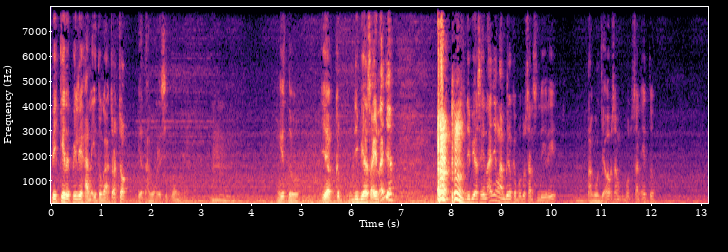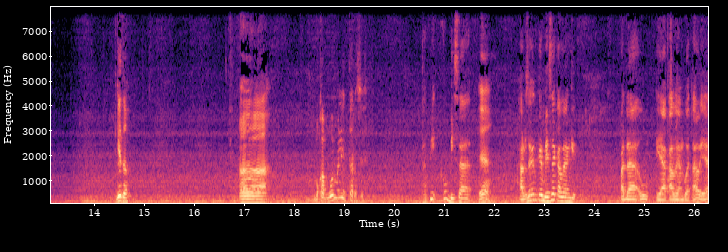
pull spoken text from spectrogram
pikir pilihan itu nggak cocok ya tanggung resikonya Hmm. gitu ya ke- dibiasain aja. Dibiasain aja ngambil keputusan sendiri tanggung jawab sama keputusan itu. Gitu. Eh bokap gue militer sih. Tapi kok bisa? Ya. Harusnya kan kayak biasanya kalau yang pada ya kalau yang gue tahu ya.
